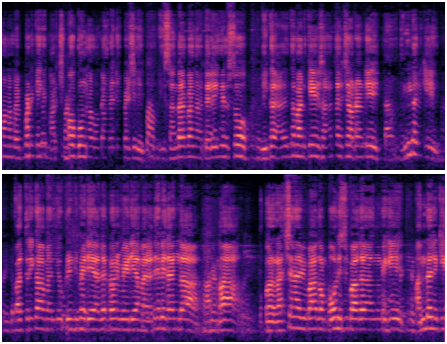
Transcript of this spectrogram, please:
మనం ఎప్పటికీ మర్చిపోకుండా ఉండాలని చెప్పేసి ఈ సందర్భంగా తెలియజేస్తూ ఈ మనకి సహకరించినటువంటి అందరికీ పత్రిక మరియు ప్రింట్ మీడియా ఎలక్ట్రానిక్ మీడియా మరి అదే విధంగా మా రక్షణ విభాగం పోలీస్ విభాగానికి అందరికీ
